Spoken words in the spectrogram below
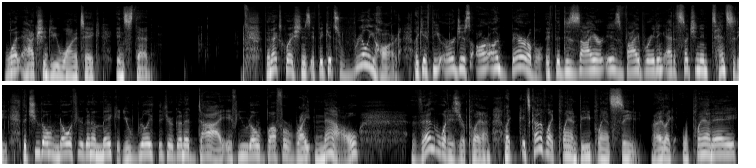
what action do you want to take instead? The next question is if it gets really hard, like if the urges are unbearable, if the desire is vibrating at such an intensity that you don't know if you're going to make it, you really think you're going to die if you don't buffer right now, then what is your plan? Like it's kind of like plan B, plan C, right? Like plan A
